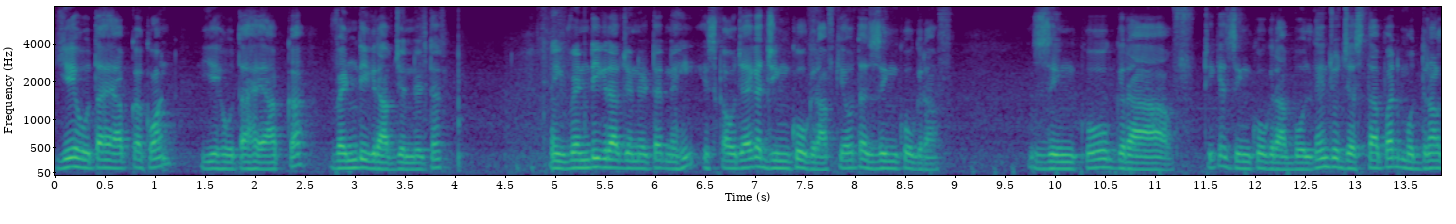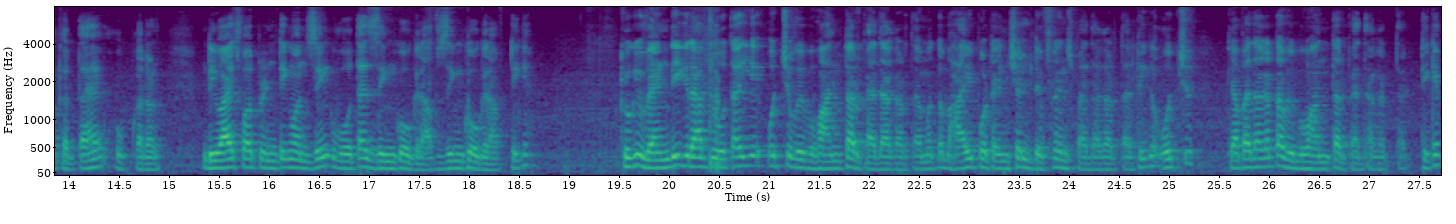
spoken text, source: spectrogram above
ये होता है आपका कौन? ये होता है आपका वेंडी ग्राफ जनरेटर नहीं वेंडी ग्राफ जनरेटर नहीं, इसका हो जाएगा जिंकोग्राफ क्या होता है? जिंकोग्राफ जिंकोग्राफ ठीक है? जिंकोग्राफ बोलते हैं, जो जस्ता पर मुद्रण करता है उपकरण। Device for printing on zinc वो होता है जिंकोग्राफ जिंकोग्राफ ठीक है? क्योंकि वेंडी ग्राफ जो होता है, ये उच्च विभवान्तर पैदा करता है मतलब हाई पोटेंशियल डिफरेंस पैदा करता है, ठीक है? उच्च क्या पैदा करता है? विभवान्तर पैदा करता है, ठीक है?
